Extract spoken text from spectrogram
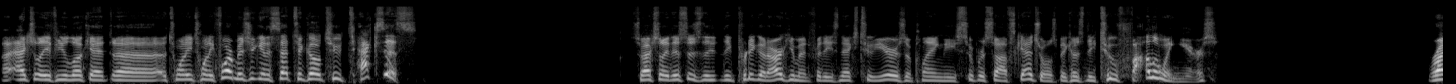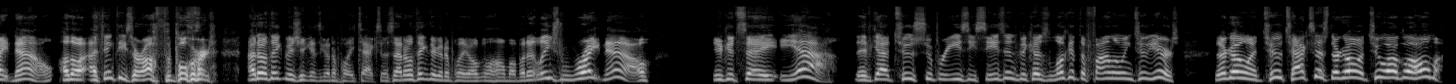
Uh, actually, if you look at uh, 2024, Michigan is set to go to Texas. So actually, this is the, the pretty good argument for these next two years of playing these super soft schedules because the two following years, right now, although I think these are off the board, I don't think Michigan's going to play Texas. I don't think they're going to play Oklahoma, but at least right now, you could say, yeah, they've got two super easy seasons because look at the following two years. They're going to Texas, they're going to Oklahoma.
